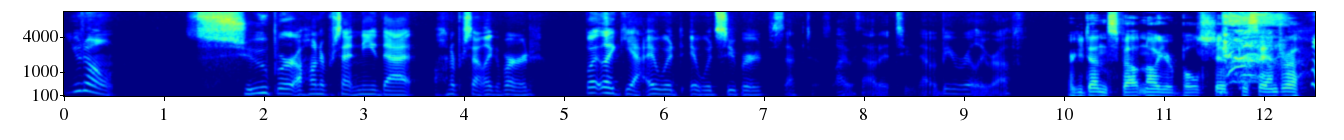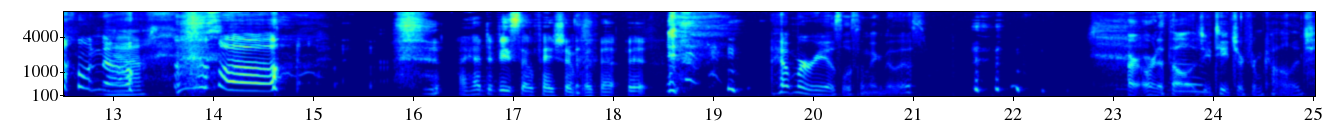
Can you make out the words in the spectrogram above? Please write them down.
You don't super 100% need that 100% like a bird. But like yeah, it would it would super suck to fly without it too. That would be really rough. Are you done spouting all your bullshit, Cassandra? Oh no! Yeah. Oh, I had to be so patient with that bit. I hope Maria's listening to this. Our ornithology uh, teacher from college.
